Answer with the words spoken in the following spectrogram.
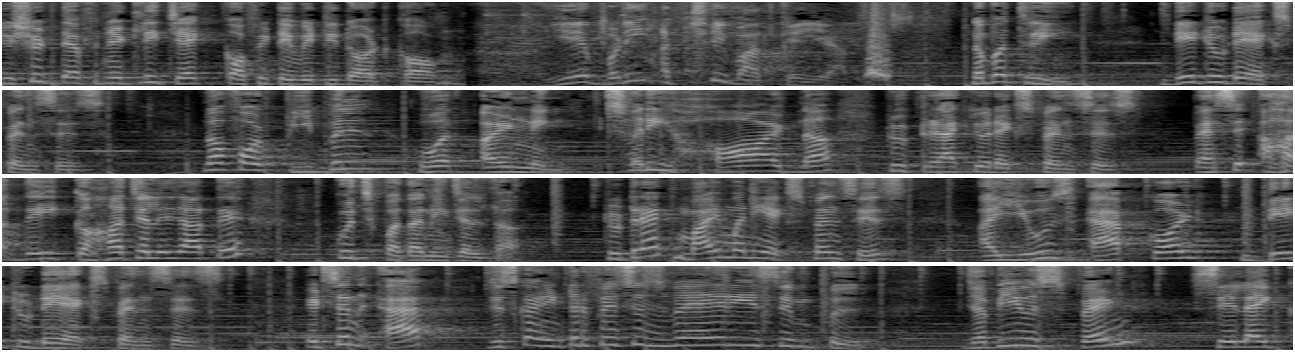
you should definitely check coffeetivity.com. ये बड़ी अच्छी बात कही आप number three day to day expenses Now, for people who are earning, it's very hard ना to track your expenses. पैसे आते ही कहाँ चले जाते कुछ पता नहीं चलता। To track my money expenses I use app called day to day expenses it's an app जिसका इंटरफेस इज़ वेरी सिंपल जब यू स्पेंड से लाइक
